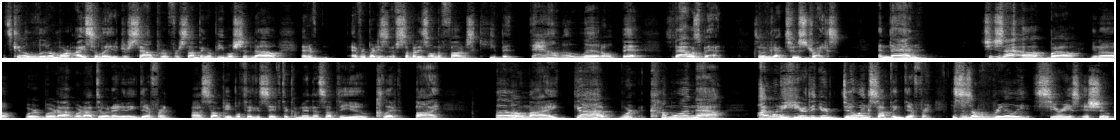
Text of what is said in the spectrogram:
Let's get a little more isolated or soundproof or something, or people should know that if everybody's, if somebody's on the phone, just keep it down a little bit. So that was bad. So we've got two strikes. And then she just said, oh well you know we're we're not we're not doing anything different. Uh, some people think it's safe to come in. That's up to you. Click. Bye. Oh my god. We're, come on now. I want to hear that you're doing something different. This is a really serious issue.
